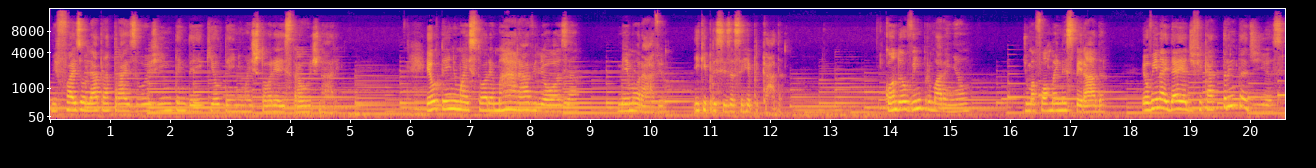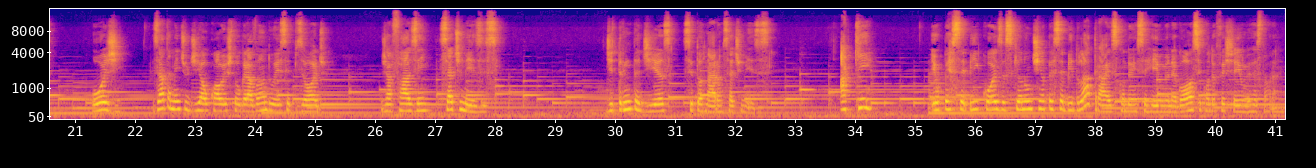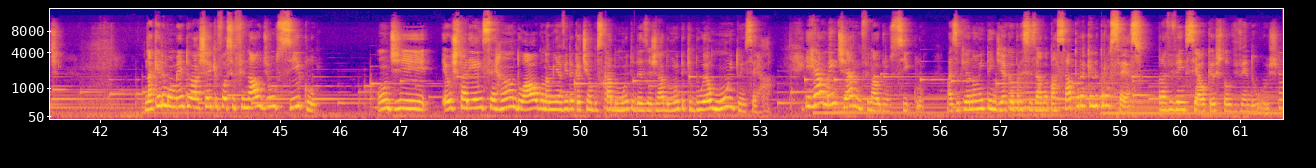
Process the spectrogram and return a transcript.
me faz olhar para trás hoje e entender que eu tenho uma história extraordinária. Eu tenho uma história maravilhosa, memorável e que precisa ser replicada. Quando eu vim para o Maranhão, de uma forma inesperada, eu vim na ideia de ficar 30 dias. Hoje, exatamente o dia ao qual eu estou gravando esse episódio, já fazem sete meses. De 30 dias se tornaram sete meses. Aqui eu percebi coisas que eu não tinha percebido lá atrás, quando eu encerrei o meu negócio e quando eu fechei o meu restaurante. Naquele momento eu achei que fosse o final de um ciclo onde eu estaria encerrando algo na minha vida que eu tinha buscado muito, desejado muito, que doeu muito encerrar. E realmente era um final de um ciclo, mas o que eu não entendia é que eu precisava passar por aquele processo para vivenciar o que eu estou vivendo hoje.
